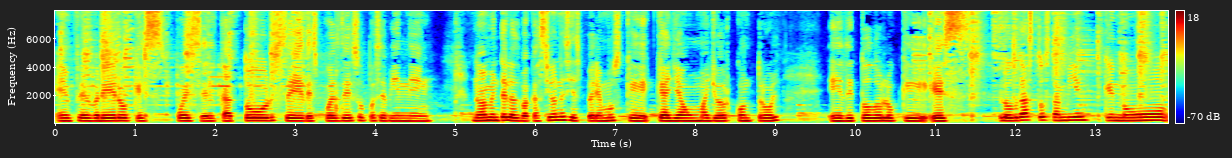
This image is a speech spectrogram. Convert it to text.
en febrero que es pues el 14, después de eso pues se vienen nuevamente las vacaciones y esperemos que, haya un mayor control eh, de todo lo que es los gastos también, que no,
